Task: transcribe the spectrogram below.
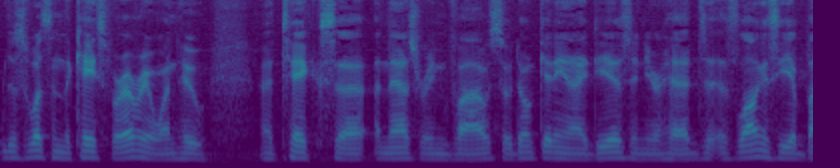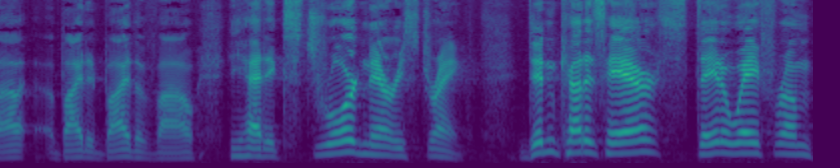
this wasn't the case for everyone who uh, takes uh, a Nazarene vow, so don't get any ideas in your head. As long as he ab- abided by the vow, he had extraordinary strength. Didn't cut his hair, stayed away from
